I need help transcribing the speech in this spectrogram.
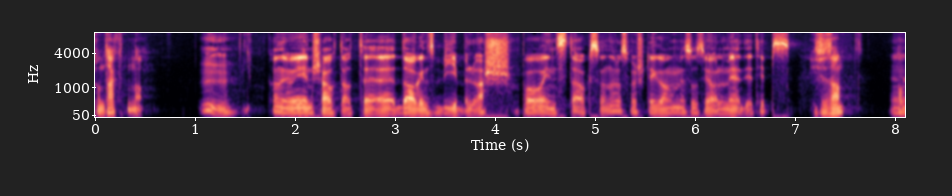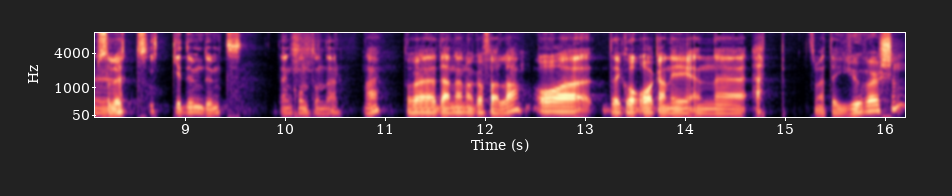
kontakten. Mm. Kan jo gi en shout-out til dagens bibelvers på Insta også, når vi først er i gang med sosiale medietips. Ikke sant? Eh, Absolutt. ikke dumdumt, den kontoen der. Nei, er den er noe å følge. Og det går òg an i en eh, app som heter YouVersion.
